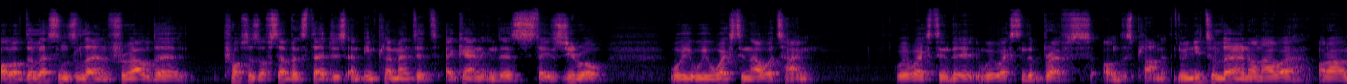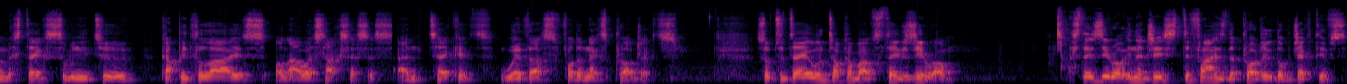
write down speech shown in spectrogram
all of the lessons learned throughout the process of seven stages and implement it again in the stage zero, we, we're wasting our time. We're wasting the we're wasting the breaths on this planet. We need to learn on our on our mistakes. We need to capitalize on our successes and take it with us for the next projects. So today we'll talk about stage zero. Stage zero in a gist defines the project objectives,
